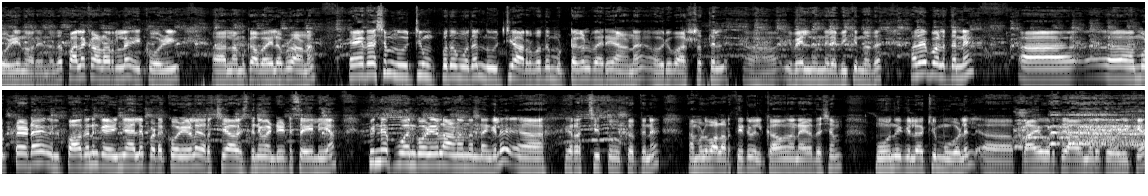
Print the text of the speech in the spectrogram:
കോഴി എന്ന് പറയുന്നത്. പല കളറിൽ ഈ കോഴി നമുക്ക് അവൈലബിൾ ആണ്. ഏകദേശം നൂറ്റി മുപ്പത് മുതൽ നൂറ്റി അറുപത് മുട്ടകൾ വരെയാണ് ഒരു വർഷത്തിൽ ഇവയിൽ നിന്ന് ലഭിക്കുന്നത്. അതേപോലെ തന്നെ മുട്ടയുടെ ഉൽപ്പാദനം കഴിഞ്ഞാൽ പിടക്കോഴികളെ ഇറച്ചി ആവശ്യത്തിന് വേണ്ടിയിട്ട് സെയിൽ ചെയ്യാം. പിന്നെ പൂവൻ കോഴികളാണെന്നുണ്ടെങ്കിൽ ഇറച്ചി തൂക്കത്തിന് നമ്മൾ വളർത്തിയിട്ട് വിൽക്കാവുന്നതാണ്. ഏകദേശം മൂന്ന് കിലോയ്ക്ക് മുകളിൽ പ്രായപൂർത്തിയാവുന്ന ഒരു കോഴിക്ക്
